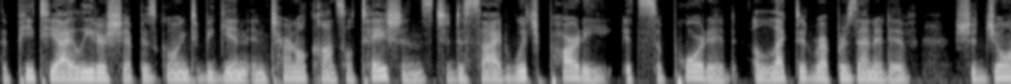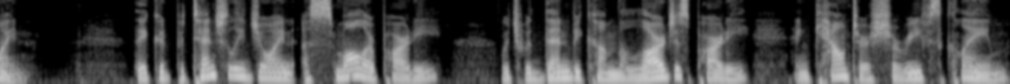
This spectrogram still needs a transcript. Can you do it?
The PTI leadership is going to begin internal consultations to decide which party its supported elected representative should join. They could potentially join a smaller party, which would then become the largest party and counter Sharif's claim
